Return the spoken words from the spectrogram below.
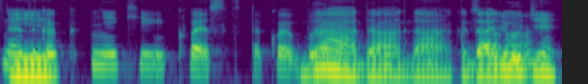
Да, и... Это как некий квест такой был. Да, да, да, когда люди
